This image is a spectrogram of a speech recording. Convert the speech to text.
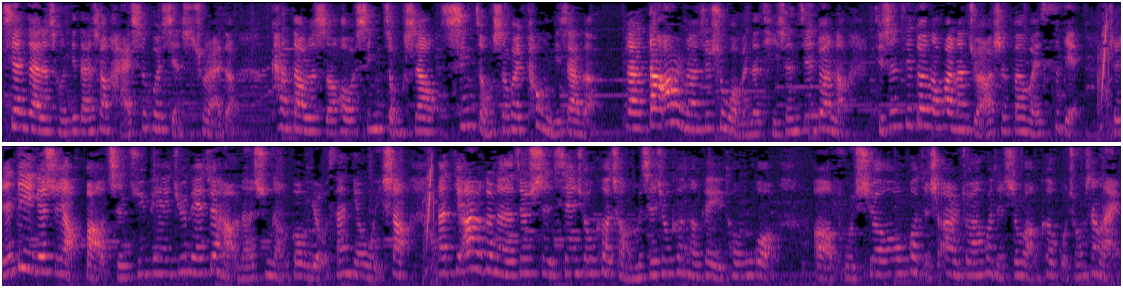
现在的成绩单上还是会显示出来的。看到的时候，心总是要心总是会痛一下的。那大二呢，就是我们的提升阶段了。提升阶段的话呢，主要是分为四点。首先，第一个是要保持 GPA，GPA 最好呢是能够有三点五以上。那第二个呢，就是先修课程，我们先修课程可以通过呃辅修或者是二专或者是网课补充上来。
